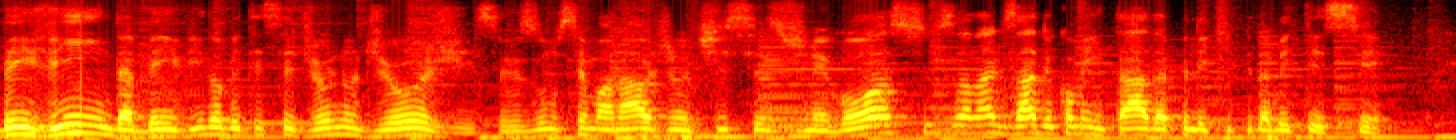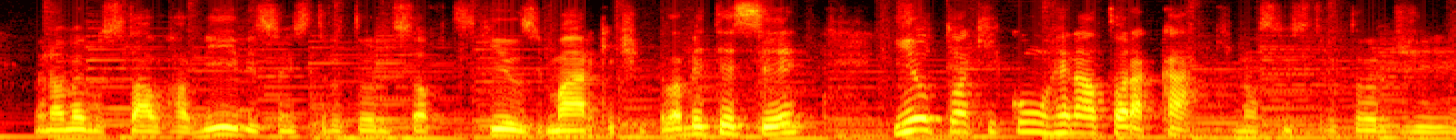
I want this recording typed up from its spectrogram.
Bem-vinda, bem-vindo ao BTC Journal de hoje, seu resumo semanal de notícias de negócios, analisado e comentada pela equipe da BTC. Meu nome é Gustavo Habib, sou instrutor de Soft Skills e Marketing pela BTC e eu tô aqui com o Renato Aracak, nosso instrutor de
